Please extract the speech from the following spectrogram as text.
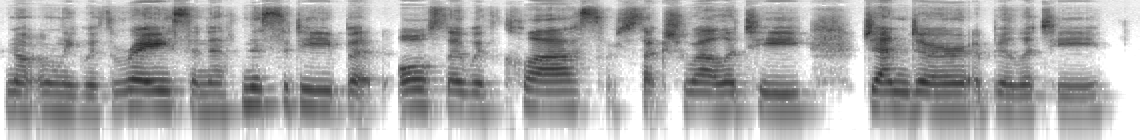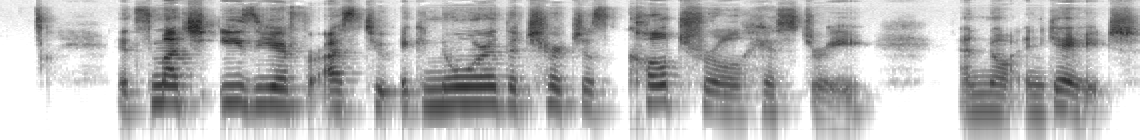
not only with race and ethnicity, but also with class or sexuality, gender, ability. It's much easier for us to ignore the church's cultural history and not engage.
